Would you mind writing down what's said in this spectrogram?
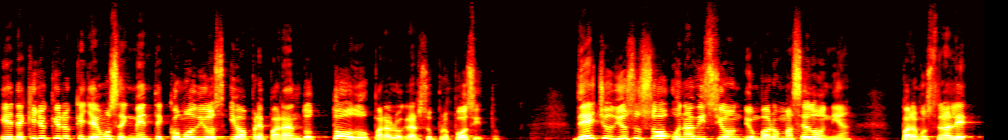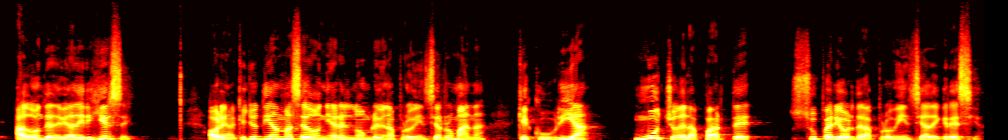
Y desde aquí yo quiero que llevemos en mente cómo Dios iba preparando todo para lograr su propósito. De hecho, Dios usó una visión de un varón Macedonia para mostrarle a dónde debía dirigirse. Ahora, en aquellos días Macedonia era el nombre de una provincia romana que cubría mucho de la parte superior de la provincia de Grecia.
